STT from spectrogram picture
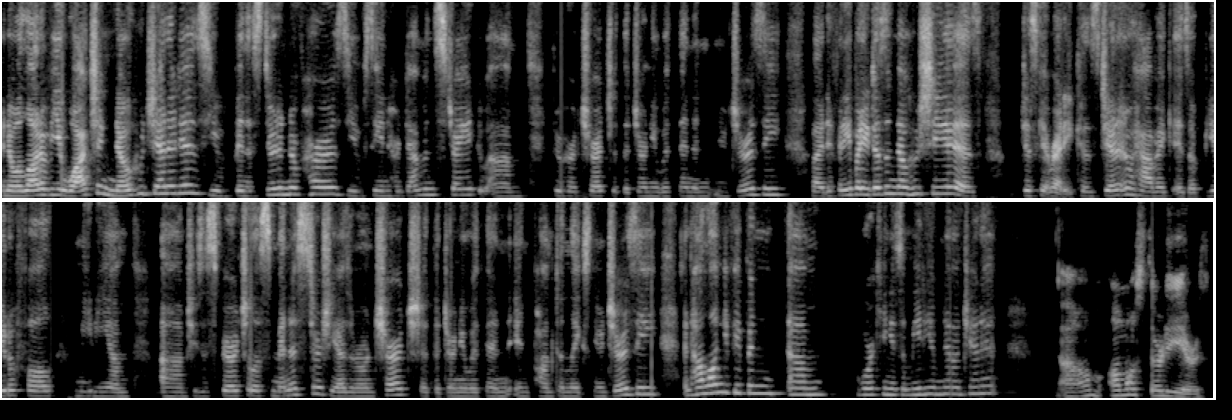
I know a lot of you watching know who Janet is. You've been a student of hers. You've seen her demonstrate um, through her church at the Journey Within in New Jersey. But if anybody doesn't know who she is, just get ready because Janet Nohavec is a beautiful medium. Um, she's a spiritualist minister. She has her own church at the Journey Within in Pompton Lakes, New Jersey. And how long have you been um, working as a medium now, Janet? Um, almost 30 years.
